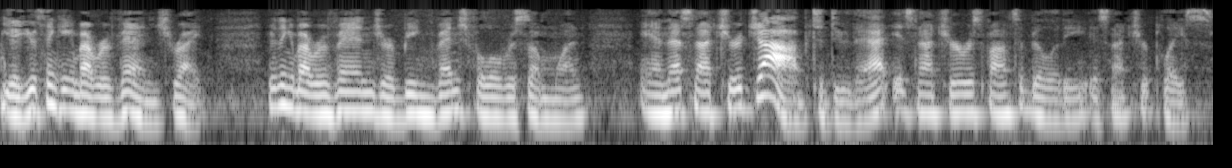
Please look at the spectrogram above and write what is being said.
Yeah, you're thinking about revenge, right? You're thinking about revenge or being vengeful over someone, and that's not your job to do that. It's not your responsibility. It's not your place.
